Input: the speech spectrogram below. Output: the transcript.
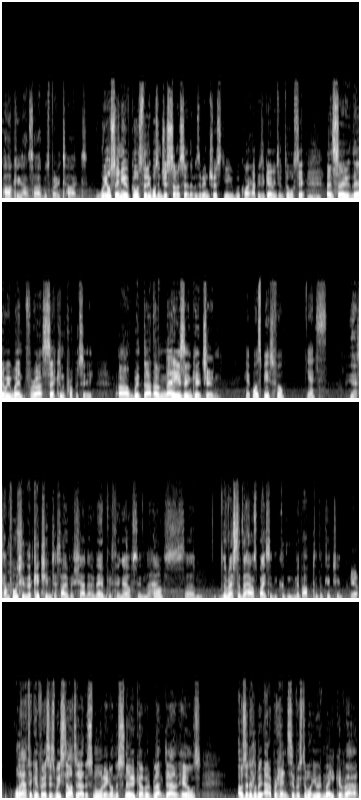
parking outside was very tight. We also knew, of course, that it wasn't just Somerset that was of interest. You were quite happy to go into Dorset. And so there we went for our second property uh, with that amazing kitchen. It was beautiful, yes. Yes, unfortunately, the kitchen just overshadowed everything else in the house. Um, the rest of the house basically couldn't live up to the kitchen. Yeah. Well, I have to confess, as we started out this morning on the snow covered Blackdown Hills, I was a little bit apprehensive as to what you would make of our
